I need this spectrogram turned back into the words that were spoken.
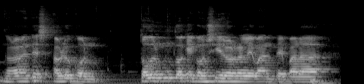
normalmente es hablo con todo el mundo que considero relevante para,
